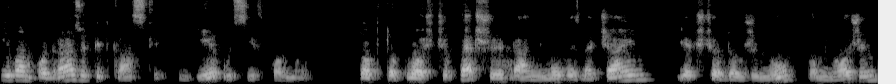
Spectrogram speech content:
І вам одразу підказки є усі формули. Тобто площу першої грані ми визначаємо, якщо довжину помножимо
